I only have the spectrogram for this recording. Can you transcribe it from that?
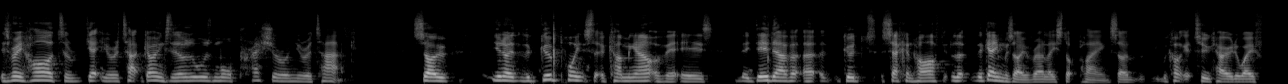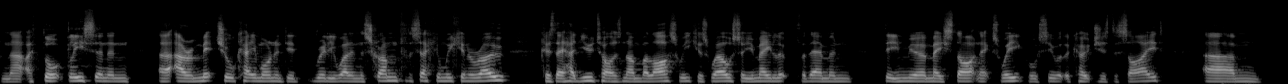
it's very hard to get your attack going because there's always more pressure on your attack. So, you know, the good points that are coming out of it is they did have a, a good second half. Look, the game was over. LA stopped playing, so we can't get too carried away from that. I thought Gleeson and uh, Aaron Mitchell came on and did really well in the scrum for the second week in a row because they had Utah's number last week as well. So you may look for them, and Dean Muir may start next week. We'll see what the coaches decide. Um,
